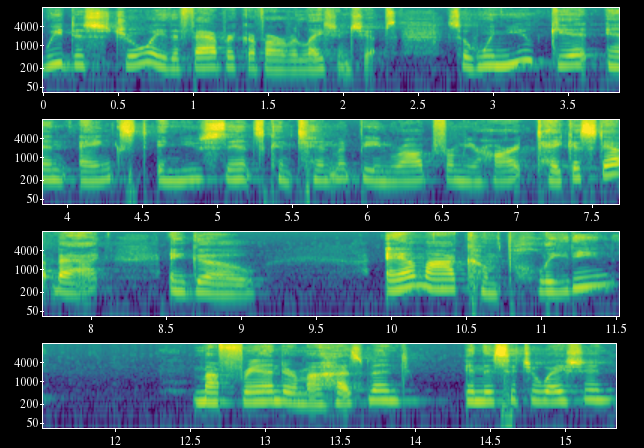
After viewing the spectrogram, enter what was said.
We destroy the fabric of our relationships. So when you get in angst and you sense contentment being robbed from your heart, take a step back and go, Am I completing my friend or my husband in this situation?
